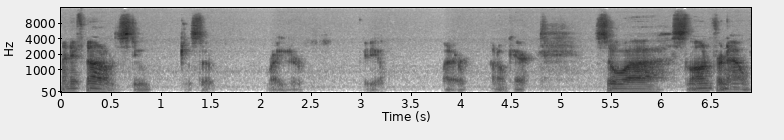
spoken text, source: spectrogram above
And if not, I'll just do just a regular. Whatever. I don't care. So, uh, salon for now.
